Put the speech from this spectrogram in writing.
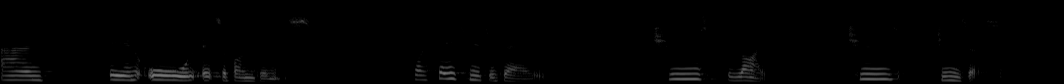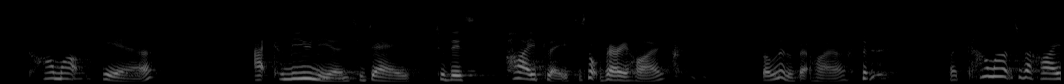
and in all its abundance. So I say to you today choose life, choose Jesus. Come up here at communion today to this high place. It's not very high, it's a little bit higher. but come up to the high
